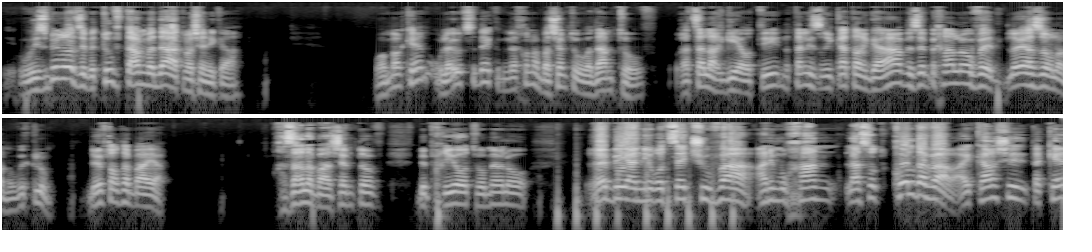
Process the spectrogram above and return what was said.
הוא הסביר לו את זה בטוב טעם ודעת מה שנקרא. הוא אמר כן, אולי הוא צודק, נכון, הבעל שם טוב הוא אדם טוב, רצה להרגיע אותי, נתן לי זריקת הרגעה וזה בכלל לא עובד, לא יעזור לנו וכלום, לא יפתור את הבעיה. חזר לבעל שם טוב בבחיות ואומר לו, רבי אני רוצה תשובה, אני מוכן לעשות כל דבר, העיקר שתקן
